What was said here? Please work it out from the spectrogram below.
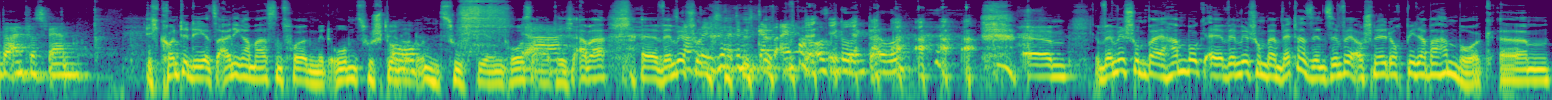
beeinflusst werden. Ich konnte dir jetzt einigermaßen folgen mit oben zuspielen oh. und unten zuspielen. Großartig. Ja. Aber äh, wenn ich wir dachte, schon. Ich hätte mich ganz einfach ausgedrückt. Also. ähm, wenn wir schon bei Hamburg, äh, wenn wir schon beim Wetter sind, sind wir auch schnell doch wieder bei Hamburg. Ähm.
